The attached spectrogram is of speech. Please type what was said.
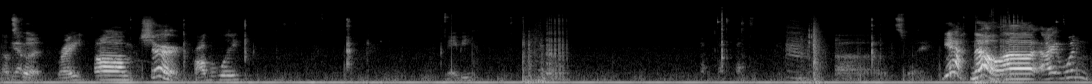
That's Yep. good, right? Um. Sure. Probably. Maybe. Uh, this way. Yeah. No. Uh. I wouldn't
